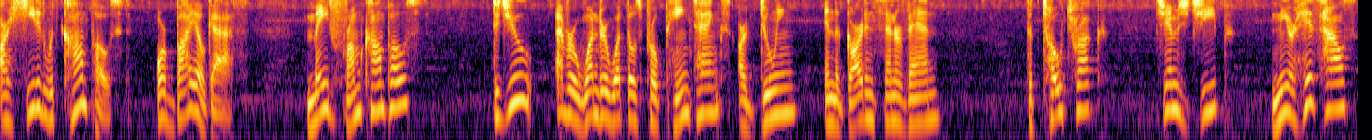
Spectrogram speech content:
are heated with compost or biogas made from compost? Did you ever wonder what those propane tanks are doing in the garden center van? The tow truck? Jim's Jeep? Near his house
